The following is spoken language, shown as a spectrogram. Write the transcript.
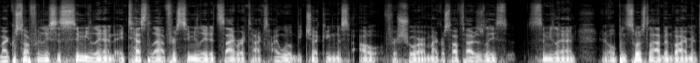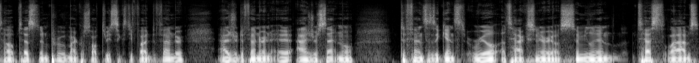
Microsoft releases Simuland, a test lab for simulated cyber attacks. I will be checking this out for sure. Microsoft has released Simuland, an open source lab environment to help test and improve Microsoft 365 Defender, Azure Defender, and uh, Azure Sentinel defenses against real attack scenarios. Simuland test labs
